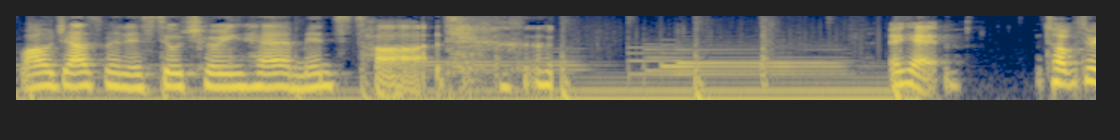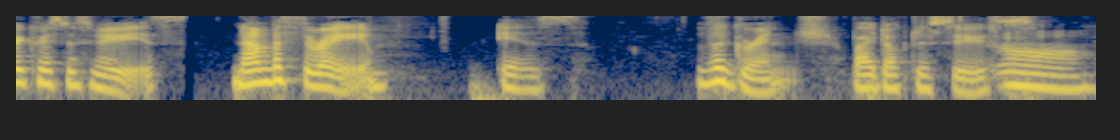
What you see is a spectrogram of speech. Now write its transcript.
while Jasmine is still chewing her mince tart. Okay, top three Christmas movies. Number three is The Grinch by Dr. Seuss. oh,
